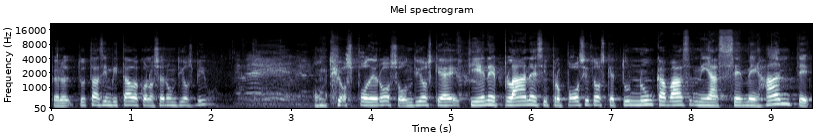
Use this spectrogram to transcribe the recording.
Pero tú estás invitado a conocer un Dios vivo. Un Dios poderoso, un Dios que tiene planes y propósitos que tú nunca vas ni a semejante.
